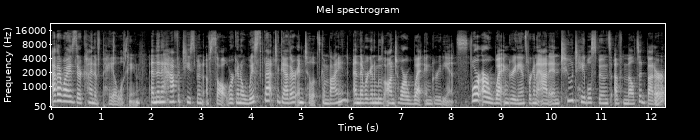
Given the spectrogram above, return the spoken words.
Otherwise, they're kind of pale looking. And then a half a teaspoon of salt. We're gonna whisk that together until it's combined, and then we're gonna move on to our wet ingredients. For our wet ingredients, we're gonna add in two tablespoons of melted butter,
